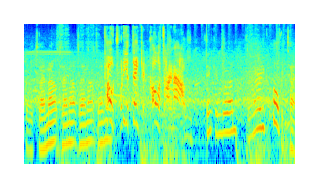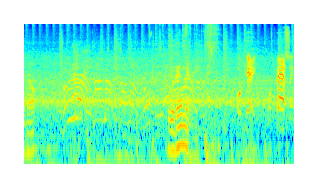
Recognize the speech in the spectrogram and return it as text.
So timeout, timeout, timeout, timeout. Coach, what are you thinking? Call a timeout. thinking, well, I'm, I already called the timeout. With Hail Mary. Okay, we're passing.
